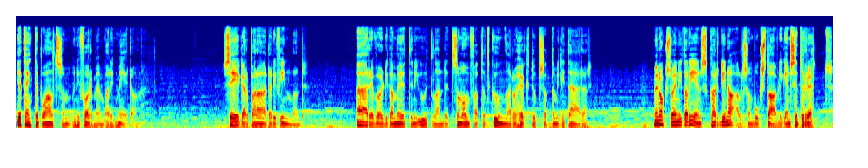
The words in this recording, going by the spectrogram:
Jag tänkte på allt som uniformen varit med om. Segerparader i Finland, ärevördiga möten i utlandet som omfattat kungar och högt uppsatta militärer. Men också en italiensk kardinal som bokstavligen sett rött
